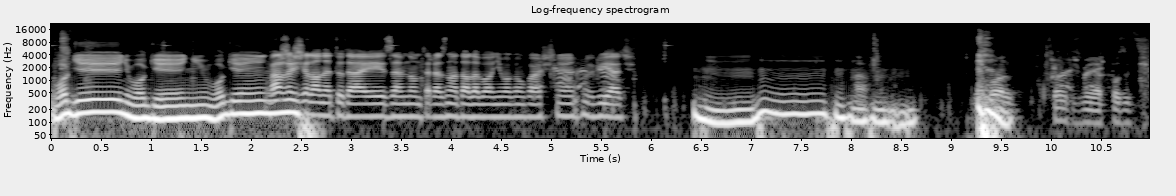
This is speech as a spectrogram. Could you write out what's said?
Łogień, łogień, łogień. Uważaj zielone tutaj ze mną teraz na dole, bo oni mogą właśnie wybijać. Hmm, hmm, hmm, hmm, hmm. Jabol, czemu ty zmieniasz pozycję?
